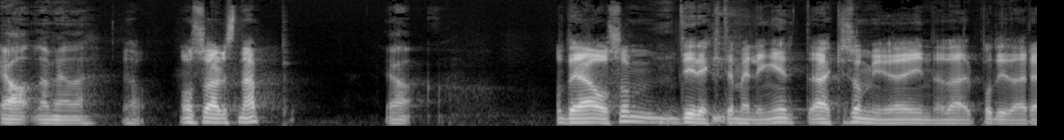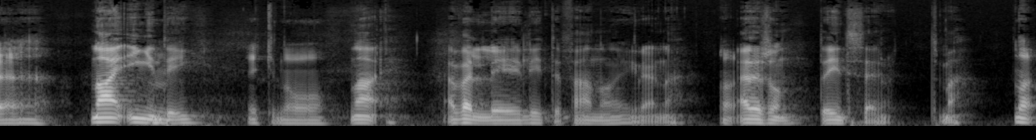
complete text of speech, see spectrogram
Ja, de er det. Ja. Og så er det Snap. Ja. Og det er også direkte meldinger. Det er ikke så mye inne der på de der eh, Nei, ingenting. Ikke noe Nei. Jeg er veldig lite fan av de greiene. Nei. Eller sånn, det interesserer ikke meg. Nei.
